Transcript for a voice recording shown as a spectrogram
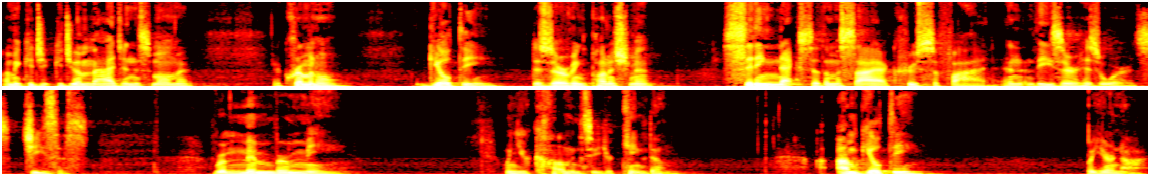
I mean, could you, could you imagine this moment? A criminal, guilty, deserving punishment, sitting next to the Messiah crucified. And these are his words Jesus, remember me when you come into your kingdom. I'm guilty, but you're not.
